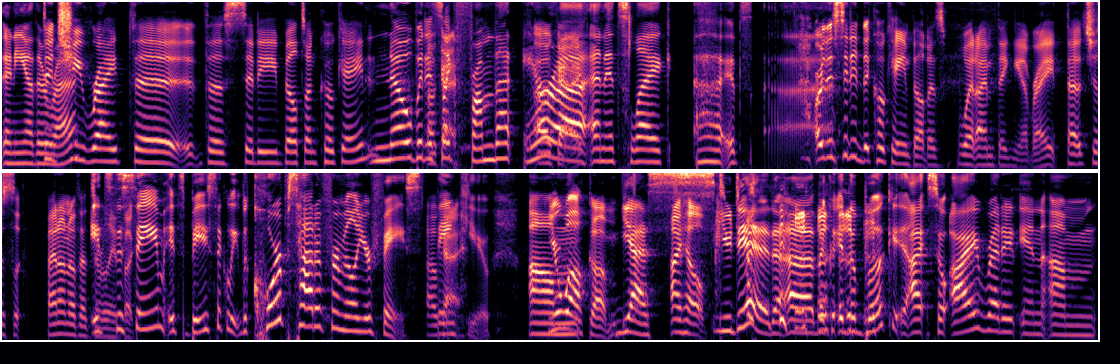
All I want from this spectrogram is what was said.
any other? Did rec? she write the the city built on cocaine, No, but it's Okay. like from that era, Okay. and it's like uh, it's or the city that cocaine built is what I'm thinking of, right? That's just I don't know if that's It's really the same. It's basically the corpse had a familiar face. Okay. Thank you. Um, You're welcome. Yes, I helped. You did. Uh, the, the book. I, so I read it in um,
